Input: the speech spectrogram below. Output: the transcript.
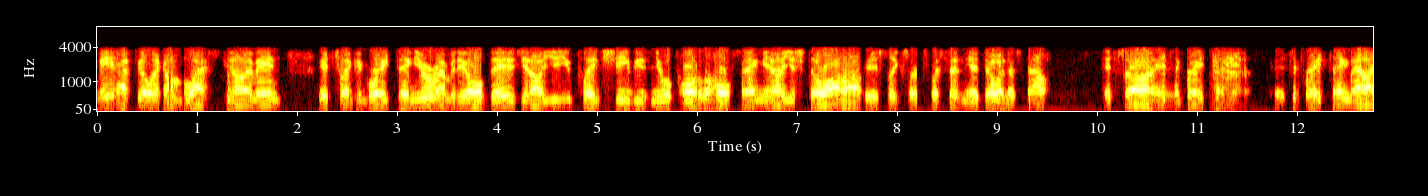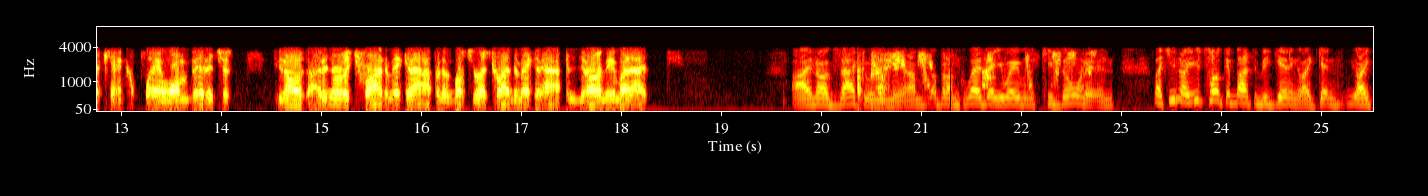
me, I feel like I'm blessed. You know what I mean? It's like a great thing. You remember the old days. You know, you you played CBs and you were part of the whole thing. You know, you still are obviously. So we're sitting here doing this now. It's uh, it's a great thing. It's a great thing, man. I can't complain one bit. It's just, you know, I didn't really try to make it happen as much as I tried to make it happen. You know what I mean by that? I know exactly what you mean. I'm, but I'm glad that you were able to keep doing it. And like you know, you talk about the beginning, like getting like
